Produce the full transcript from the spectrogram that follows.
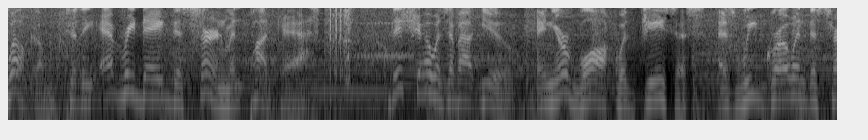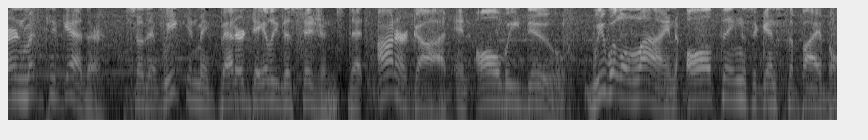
Welcome to the Everyday Discernment Podcast this show is about you and your walk with Jesus as we grow in discernment together so that we can make better daily decisions that honor God in all we do. We will align all things against the Bible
